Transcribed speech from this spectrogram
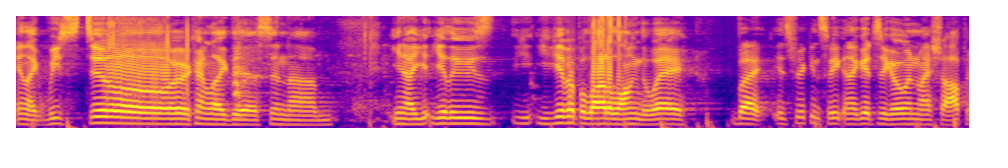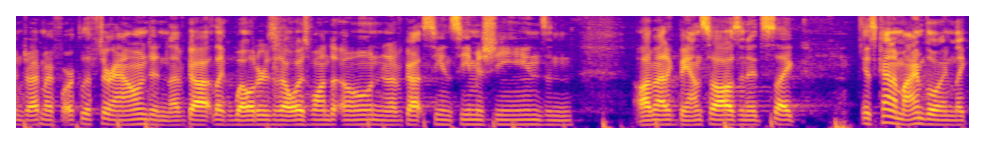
and like we still are kind of like this, and um, you know, you, you lose, you, you give up a lot along the way, but it's freaking sweet, and I get to go in my shop and drive my forklift around, and I've got like welders that I always wanted to own, and I've got CNC machines and automatic bandsaws, and it's like, it's kind of mind blowing, like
